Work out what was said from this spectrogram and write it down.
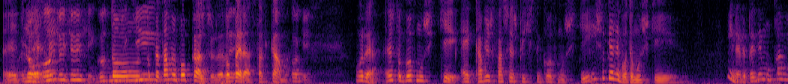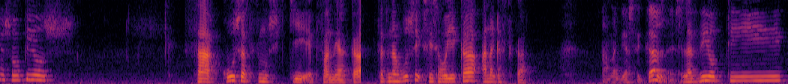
ε, της Λο- τέχνης. όχι, όχι, όχι. Goth Το, μουσική. το κρατάμε pop culture εδώ Ναι. πέρα, στα δικά μας. Οκ. Ωραία. Έστω goth μουσική. Ε, κάποιος φασαίος που έχει στην goth μουσική ή σε οποιαδήποτε μουσική. Είναι ρε παιδί μου κάποιος ο οποίος θα ακούσει αυτή τη μουσική επιφανειακά, θα θα την ακούσει σε εισαγωγικά αναγκαστικά. Αναγκαστικά λες. Δηλαδή ότι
